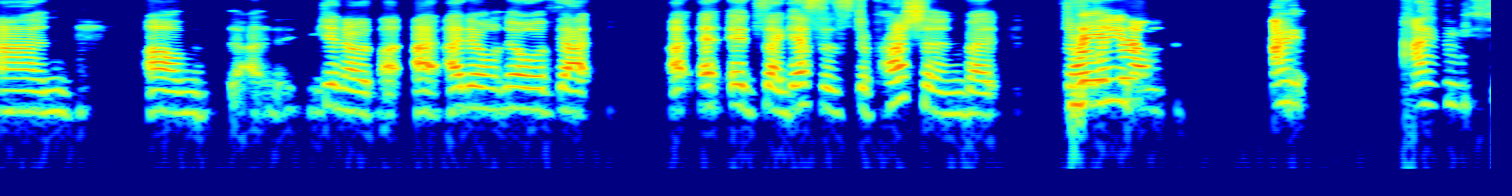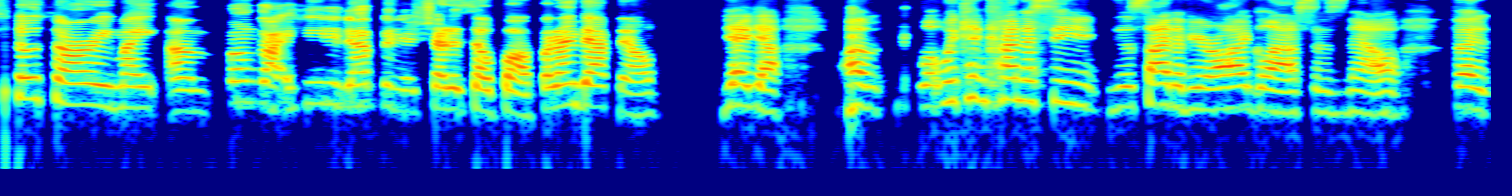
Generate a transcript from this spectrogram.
and um you know i i don't know if that it's i guess it's depression but darlene um, i i'm so sorry. My um phone got heated up and it shut itself off but i'm back now. Yeah yeah. Um well we can kind of see the side of your eyeglasses now but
